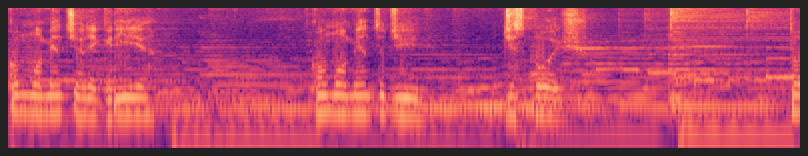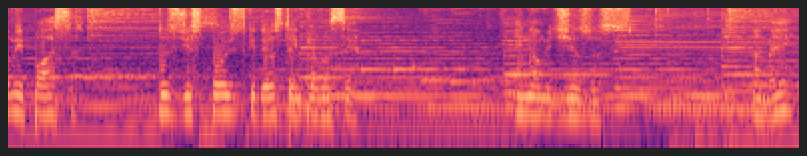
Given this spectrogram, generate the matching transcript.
como um momento de alegria, como um momento de despojo. Tome posse dos despojos que Deus tem para você. Em nome de Jesus. Amém.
